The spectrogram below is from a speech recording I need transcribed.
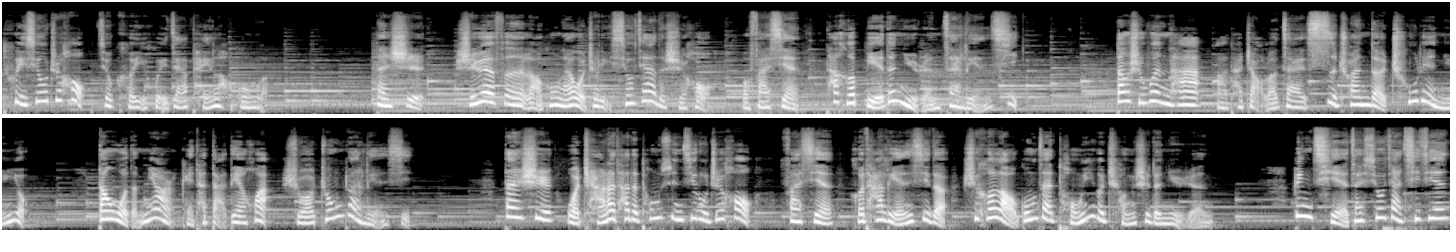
退休之后就可以回家陪老公了，但是十月份老公来我这里休假的时候，我发现他和别的女人在联系。当时问他啊，他找了在四川的初恋女友，当我的面儿给他打电话说中断联系，但是我查了他的通讯记录之后。发现和他联系的是和老公在同一个城市的女人，并且在休假期间，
